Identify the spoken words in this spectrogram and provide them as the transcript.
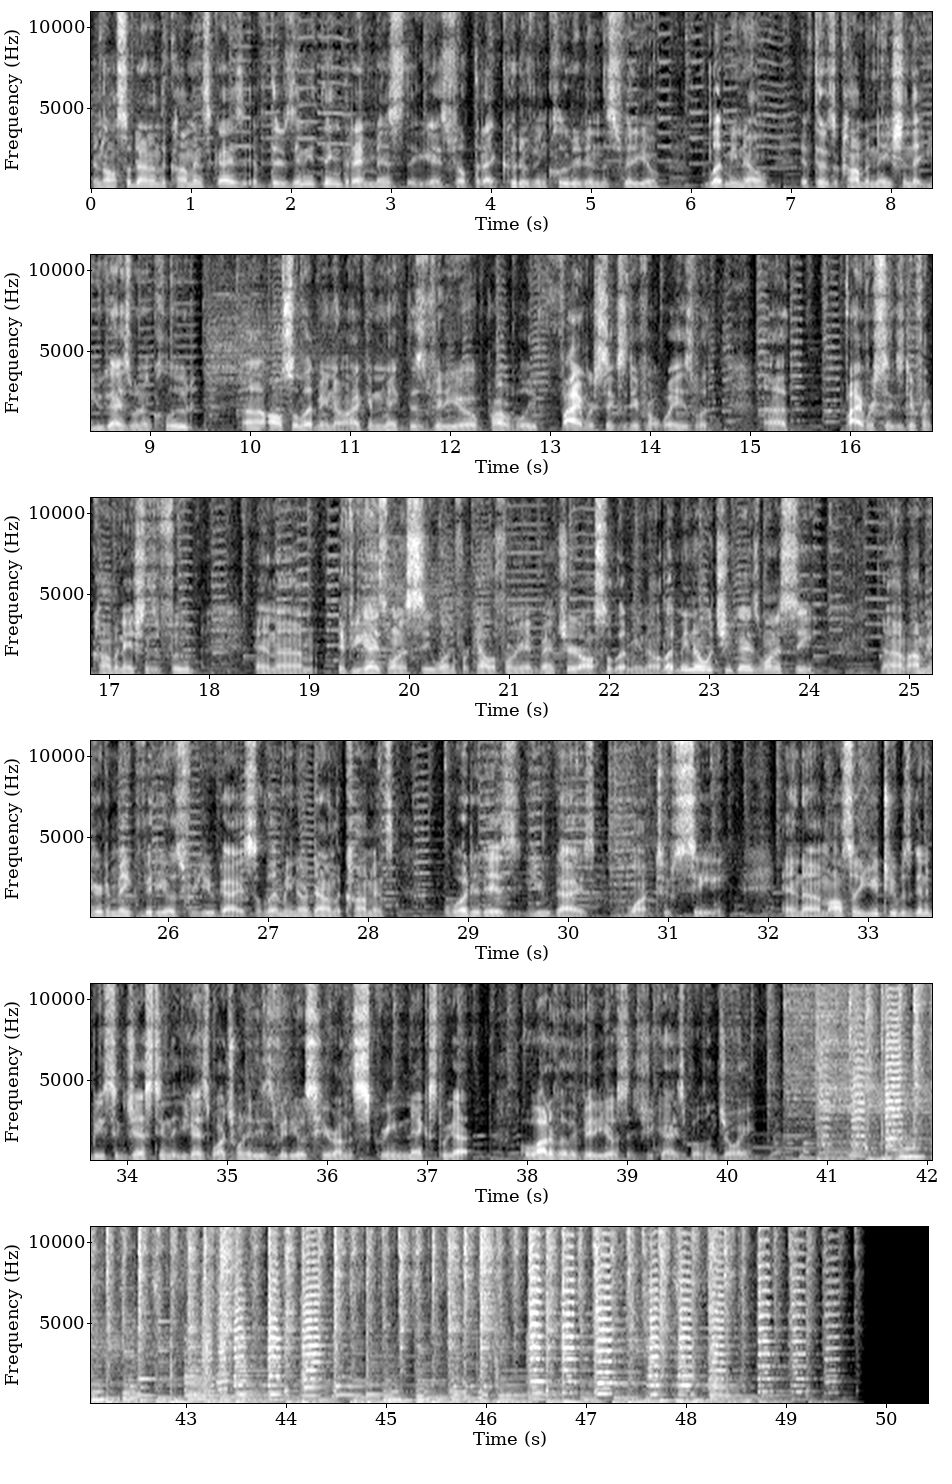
And also down in the comments, guys, if there's anything that I missed that you guys felt that I could have included in this video, let me know. If there's a combination that you guys would include, uh, also let me know. I can make this video probably five or six different ways with uh, five or six different combinations of food. And um, if you guys want to see one for California Adventure, also let me know. Let me know what you guys want to see. Um, I'm here to make videos for you guys, so let me know down in the comments what it is you guys want to see. And um, also, YouTube is going to be suggesting that you guys watch one of these videos here on the screen next. We got a lot of other videos that you guys will enjoy.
